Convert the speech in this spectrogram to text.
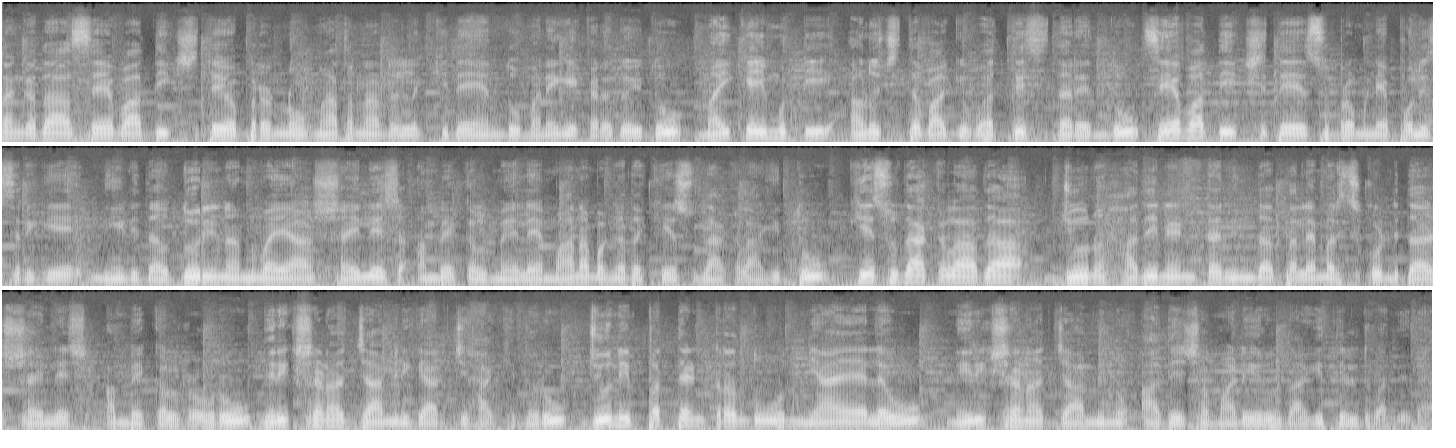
ಸಂಘದ ಸೇವಾ ದೀಕ್ಷಿತೆಯೊಬ್ಬರನ್ನು ಮಾತನಾಡಲಿಕ್ಕಿದೆ ಎಂದು ಮನೆಗೆ ಕರೆದೊಯ್ದು ಮೈಕೈ ಮುಟ್ಟಿ ಅನುಚಿತವಾಗಿ ವರ್ತಿಸಿದರೆಂದು ಸೇವಾ ದೀಕ್ಷಿತೆ ಸುಬ್ರಹ್ಮಣ್ಯ ಪೊಲೀಸರಿಗೆ ನೀಡಿದ ದೂರಿನನ್ವಯ ಶೈಲೇಶ್ ಅಂಬೇಕಲ್ ಮೇಲೆ ಮಾನಭಂಗದ ಕೇಸು ದಾಖಲಾಗಿತ್ತು. ಕೇಸು ದಾಖಲಾದ ಜೂನ್ ಹದಿನೆಂಟರಿಂದ ತಲೆಮರೆಸಿಕೊಂಡಿದ್ದ ಶೈಲೇಶ್ ಅಂಬೇಕಲ್ ರವರು ನಿರೀಕ್ಷಣಾ ಜಾಮೀನಿಗೆ ಅರ್ಜಿ ಹಾಕಿದರು ಜೂನ್ ಇಪ್ಪತ್ತೆಂಟರಂದು ನ್ಯಾಯಾಲಯವು ನಿರೀಕ್ಷಣಾ ಜಾಮೀನು ಆದೇಶ ಮಾಡಿರುವುದಾಗಿ ತಿಳಿದುಬಂದಿದೆ.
